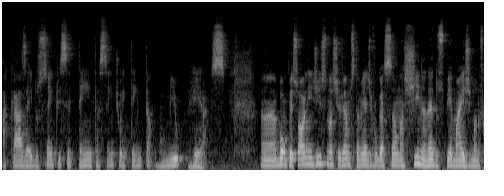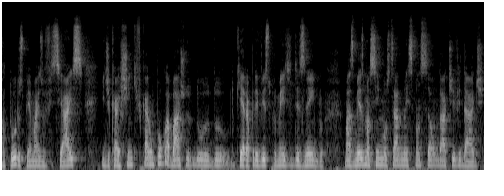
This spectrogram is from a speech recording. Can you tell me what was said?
a casa aí dos 170, 180 mil reais. Uh, bom, pessoal, além disso, nós tivemos também a divulgação na China né, dos PMIs de manufatura, os PMIs oficiais e de Caixin, que ficaram um pouco abaixo do, do, do que era previsto para o mês de dezembro, mas mesmo assim mostraram uma expansão da atividade.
